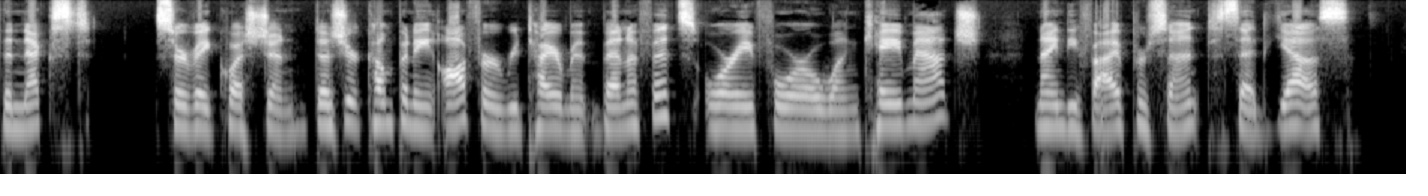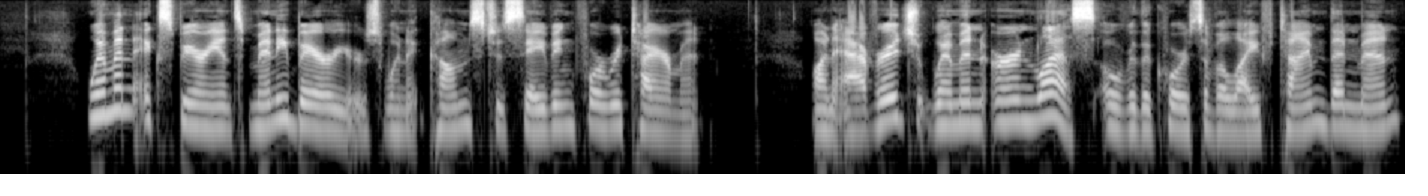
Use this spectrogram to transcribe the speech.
The next survey question Does your company offer retirement benefits or a 401k match? 95% said yes. Women experience many barriers when it comes to saving for retirement. On average, women earn less over the course of a lifetime than men.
